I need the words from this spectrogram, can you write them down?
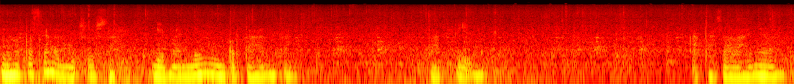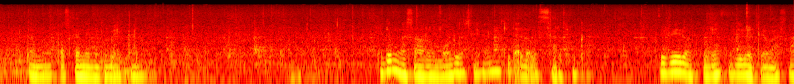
Melepaskan amat susah dibanding mempertahankan. Tapi salahnya kita melepaskan demi kebaikan. Hidup nggak selalu mulus ya kan? Kita ada besar juga. Vivi udah kuliah Vivi udah dewasa.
